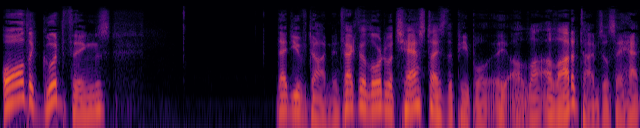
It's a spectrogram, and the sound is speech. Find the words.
all the good things that you've done. In fact, the Lord will chastise the people a lot, a lot of times. He'll say,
